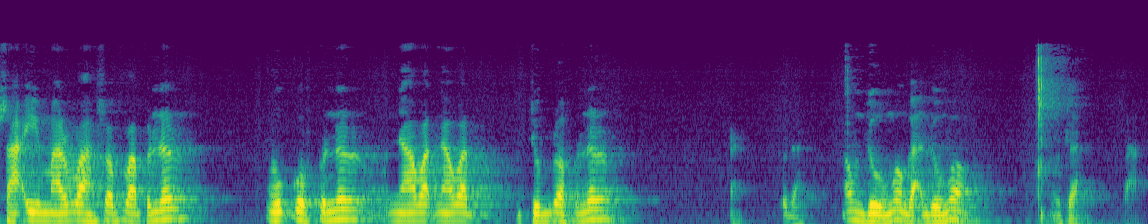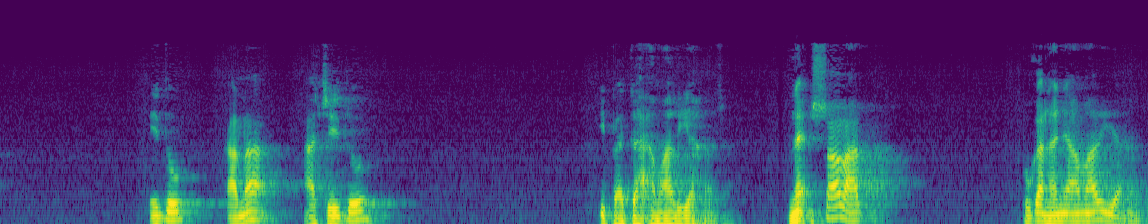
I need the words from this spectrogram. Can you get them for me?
sa'i marwah sofa benar, wukuf benar, nyawat-nyawat jumroh benar. Nah, udah. Kamu ndonga enggak ndonga, udah. Itu karena haji itu ibadah amaliyah. Nek salat bukan hanya amaliyah.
